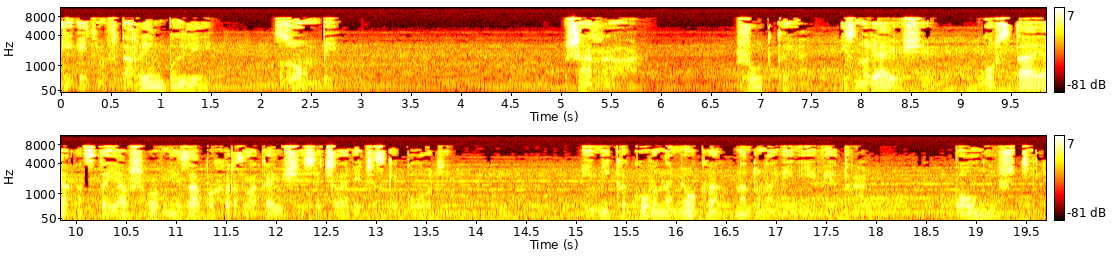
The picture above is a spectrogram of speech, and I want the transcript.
И этим вторым были зомби. Жара. Жуткая, изнуряющая, густая от стоявшего в ней запаха разлагающейся человеческой плоти. И никакого намека на дуновение ветра. Полный штиль.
